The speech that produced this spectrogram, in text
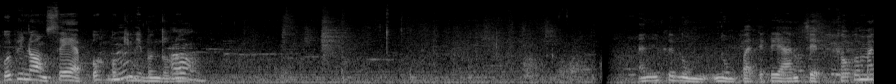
โอ้ยพี่น้องแซ่บ โอ้บ่กินในเบิ่งดอก นาะอันนี้คือหนุ่มหนุ่มปั่นจักรยานเสร็จเขาก็มา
